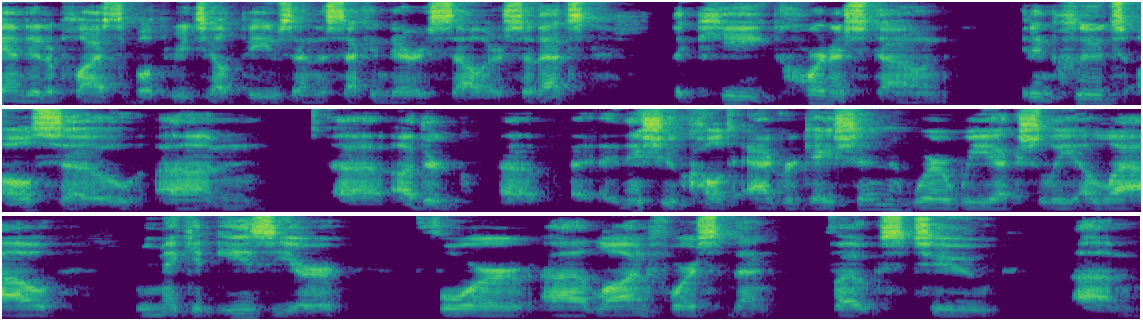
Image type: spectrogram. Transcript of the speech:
And it applies to both retail thieves and the secondary sellers. So that's the key cornerstone. It includes also um, uh, other uh, an issue called aggregation, where we actually allow we make it easier for uh, law enforcement folks to um,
